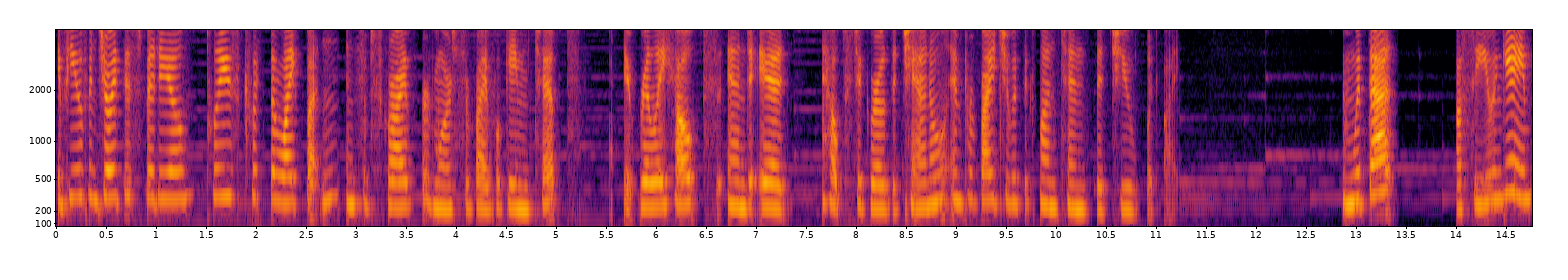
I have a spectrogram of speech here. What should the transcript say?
If you have enjoyed this video, please click the like button and subscribe for more survival game tips. It really helps and it helps to grow the channel and provide you with the content that you would like. And with that, I'll see you in game.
